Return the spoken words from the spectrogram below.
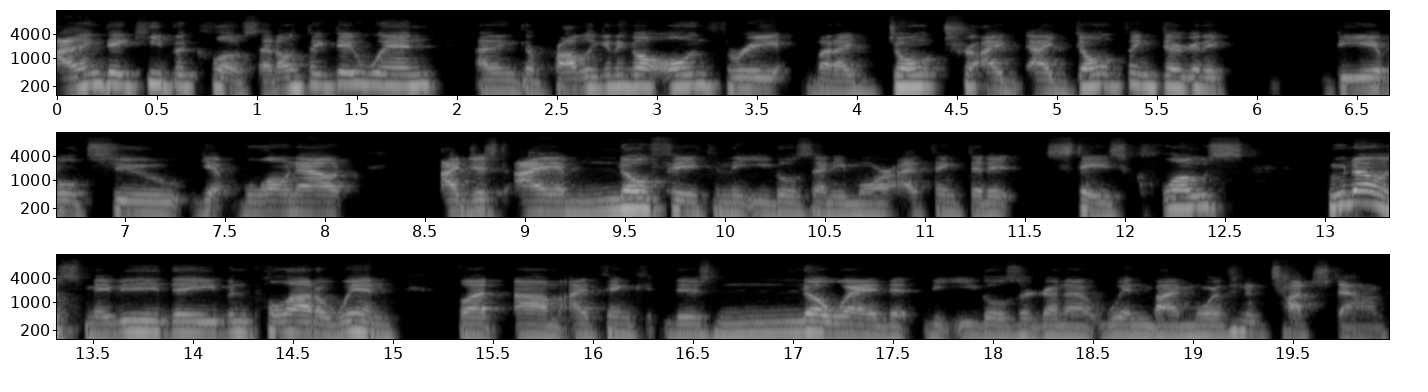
I think they keep it close. I don't think they win. I think they're probably going to go 0 3, but I don't try. I, I don't think they're going to be able to get blown out. I just I have no faith in the Eagles anymore. I think that it stays close. Who knows? Maybe they even pull out a win. But um, I think there's no way that the Eagles are going to win by more than a touchdown.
